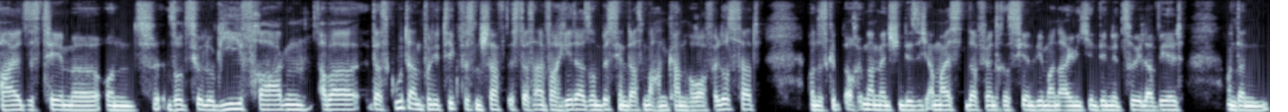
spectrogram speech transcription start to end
Wahlsysteme und Soziologiefragen. Aber das Gute an Politikwissenschaft ist, dass einfach jeder so ein bisschen das machen kann, worauf er Lust hat. Und es gibt auch immer Menschen, die sich am meisten dafür interessieren, wie man eigentlich in Venezuela wählt. Und dann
